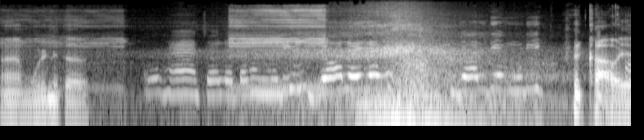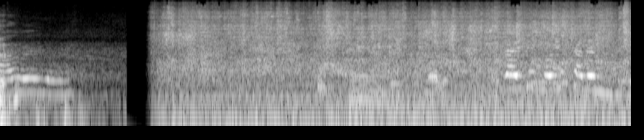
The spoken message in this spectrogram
হ্যাঁ মুড়ি নিতে হবে। ও হ্যাঁ চলো তখন মুড়ি জল হয়ে যাবে। জল দিয়ে মুড়ি খাওয়া হয়ে যাবে। ভালো। এই বরিশালের মুড়ি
